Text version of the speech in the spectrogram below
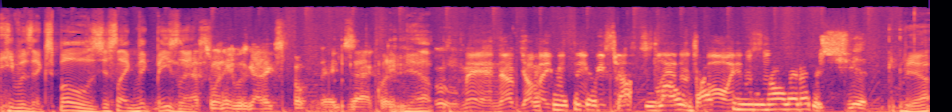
he was exposed, just like Vic Beasley. That's when he was got exposed. Exactly. Yep, Oh man, that, y'all make me think we should Jamal, slander and Anderson. all that other shit. yep.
